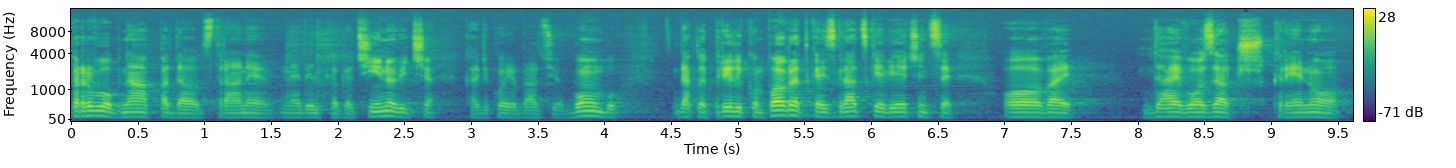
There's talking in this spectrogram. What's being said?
prvog napada od strane Nedeljka Gaćinovića, kad koji je bacio bombu, dakle, prilikom povratka iz gradske vječnice, ovaj, da je vozač krenuo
